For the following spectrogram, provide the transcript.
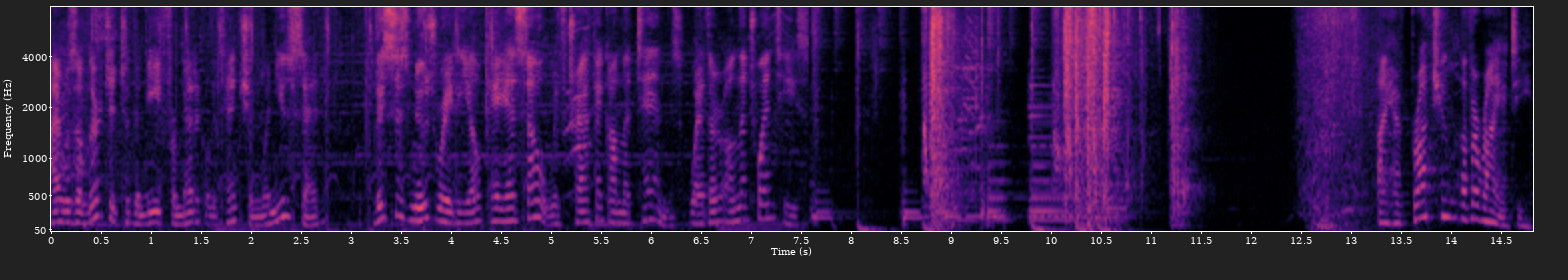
I was alerted to the need for medical attention when you said, This is News Radio KSO with traffic on the 10s, weather on the 20s. I have brought you a variety.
